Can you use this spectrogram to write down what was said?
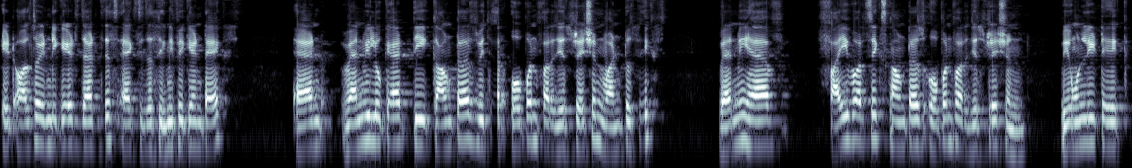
It also indicates that this x is a significant x. And when we look at the counters which are open for registration 1 to 6, when we have 5 or 6 counters open for registration, we only take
